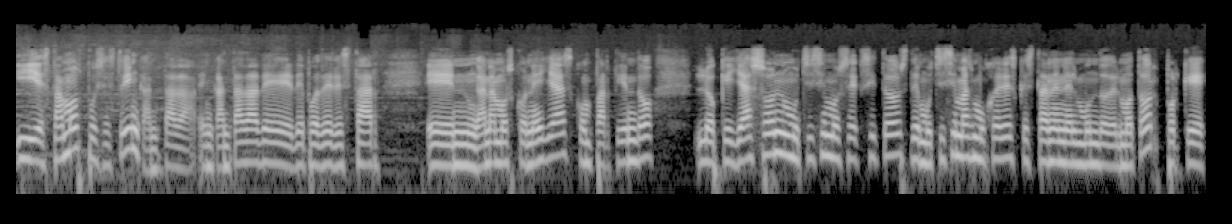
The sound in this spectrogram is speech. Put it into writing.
Y estamos, pues estoy encantada, encantada de, poder estar en Ganamos con ellas, compartiendo lo que ya son muchísimos éxitos de muchísimas mujeres que están en el mundo del motor, porque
